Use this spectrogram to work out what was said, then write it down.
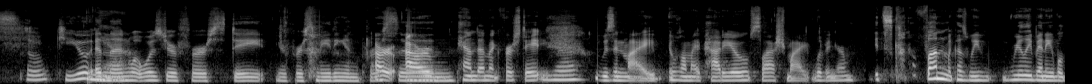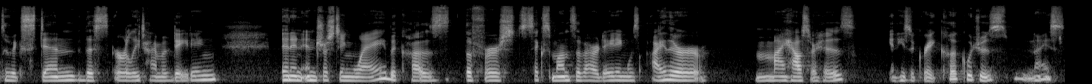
so cute. And yeah. then what was your first date? Your first meeting in person? Our, our, pandemic first date. Yeah. It was in my it was on my patio slash my living room. It's kind of fun because we've really been able to extend this early time of dating in an interesting way because the first six months of our dating was either my house or his and he's a great cook, which was nice.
